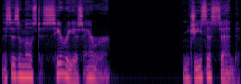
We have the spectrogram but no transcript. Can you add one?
This is a most serious error. Jesus said,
